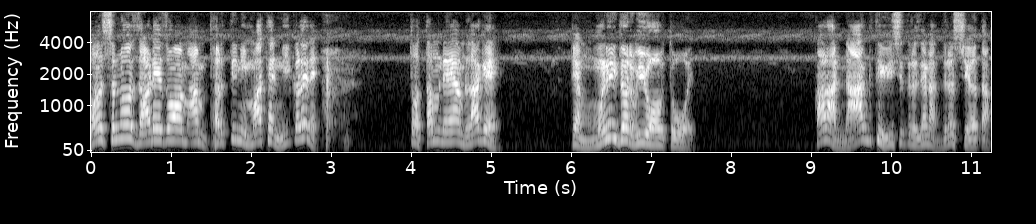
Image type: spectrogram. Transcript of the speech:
કંસનો જાડે જો આમ આમ ધરતીની માથે નીકળે ને, તો તમને એમ લાગે કે મણિધર વિયો આવતો હોય. કાળા નાગથી વિચિત્ર જેના દ્રશ્ય હતા.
